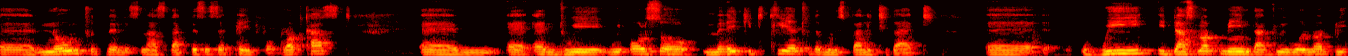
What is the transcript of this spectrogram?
uh, known to the listeners that this is a paid for broadcast. Um, and we, we also make it clear to the municipality that uh, we, it does not mean that we will not be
